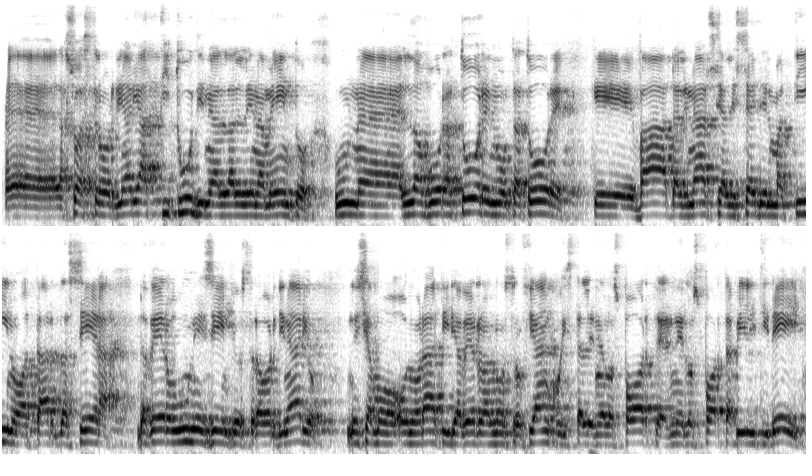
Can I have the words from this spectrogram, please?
eh, la sua straordinaria attitudine all'allenamento, un eh, lavoratore nuotatore che va ad allenarsi alle 6 del mattino a tarda sera, davvero un esempio straordinario. Noi siamo onorati di averlo al nostro fianco in Stelle nello Sport, nello Sport Ability Day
